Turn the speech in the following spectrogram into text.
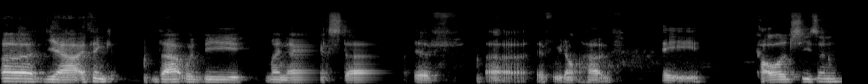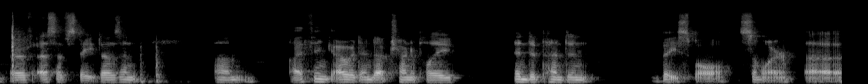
Uh, yeah, I think that would be my next step if uh, if we don't have a college season or if SF State doesn't. Um, I think I would end up trying to play independent baseball somewhere. Uh,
